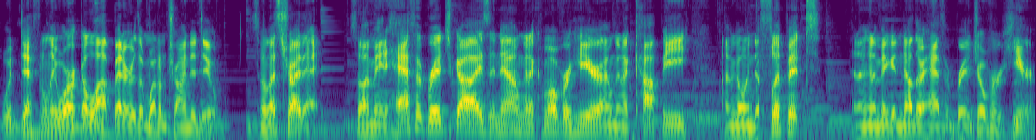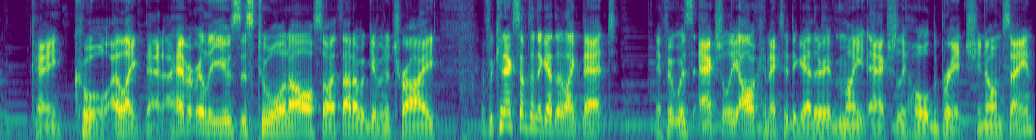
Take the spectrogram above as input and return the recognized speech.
would definitely work a lot better than what I'm trying to do. So let's try that. So I made half a bridge, guys, and now I'm gonna come over here, I'm gonna copy, I'm going to flip it, and I'm gonna make another half a bridge over here. Okay, cool, I like that. I haven't really used this tool at all, so I thought I would give it a try. If we connect something together like that, if it was actually all connected together, it might actually hold the bridge, you know what I'm saying?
